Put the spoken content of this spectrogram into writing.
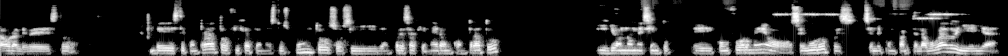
ahora le ve esto, ve este contrato, fíjate en estos puntos, o si la empresa genera un contrato y yo no me siento eh, conforme o seguro, pues se le comparte al abogado y ella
